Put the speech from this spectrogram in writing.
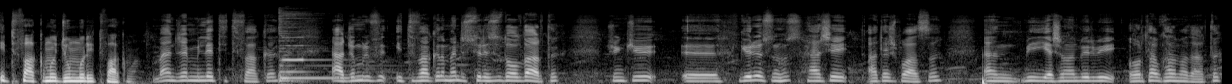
İttifakı mı Cumhur İttifakı mı? Bence Millet İttifakı. Ya Cumhur İttifakı'nın bence süresi doldu artık. Çünkü e, görüyorsunuz her şey ateş pahası. Yani bir yaşanabilir bir ortam kalmadı artık.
